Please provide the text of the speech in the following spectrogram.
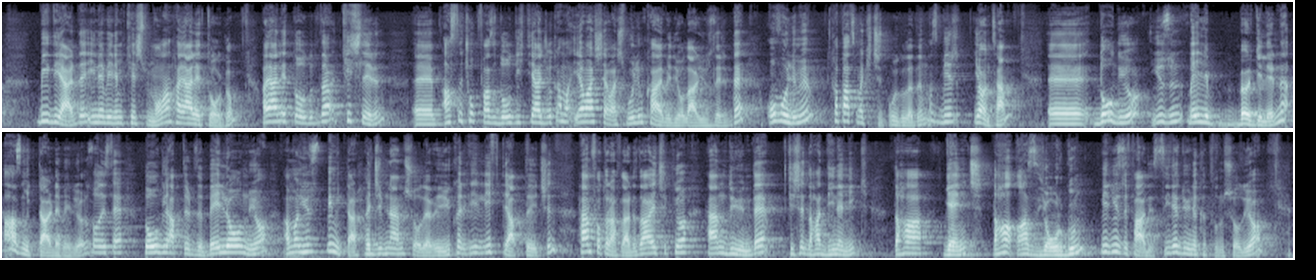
Bir diğer de yine benim keşfim olan hayalet dolgu. Hayalet dolguda da kişilerin e, aslında çok fazla dolgu ihtiyacı yok ama yavaş yavaş volüm kaybediyorlar yüzlerinde. O volümü kapatmak için uyguladığımız bir yöntem. dolguyu yüzün belli bölgelerine az miktarda veriyoruz. Dolayısıyla dolgu yaptırdığı belli olmuyor ama yüz bir miktar hacimlenmiş oluyor ve yukarı lift yaptığı için hem fotoğraflarda daha iyi çıkıyor hem düğünde kişi daha dinamik, daha genç, daha az yorgun bir yüz ifadesiyle düğüne katılmış oluyor.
